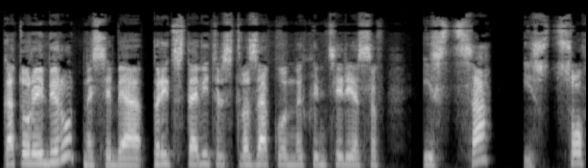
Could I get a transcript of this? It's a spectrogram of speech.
которые берут на себя представительство законных интересов истца, истцов,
